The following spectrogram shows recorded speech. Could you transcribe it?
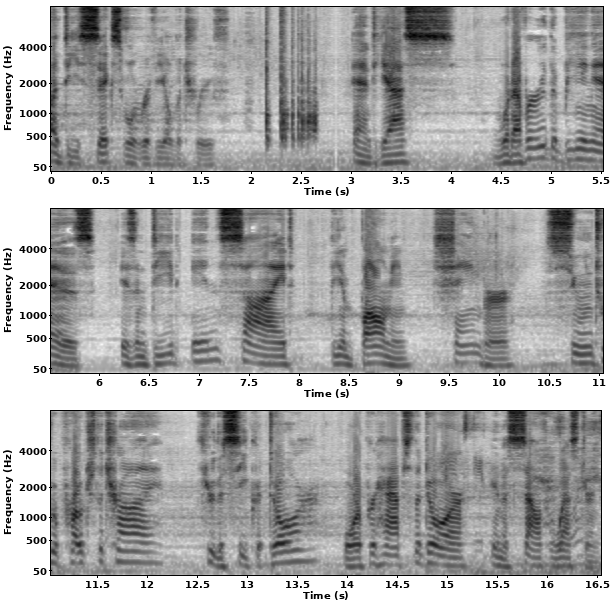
A d6 will reveal the truth. And yes, whatever the being is, is indeed inside the embalming chamber, soon to approach the tribe through the secret door, or perhaps the door in the southwestern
